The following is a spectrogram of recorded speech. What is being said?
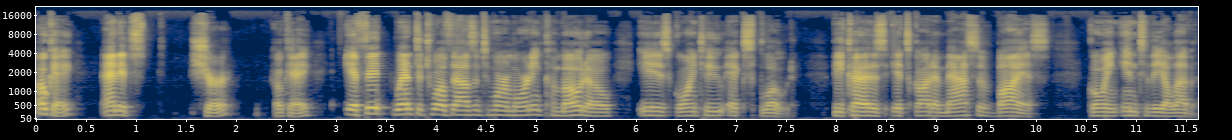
Okay, and it's sure, okay. If it went to 12,000 tomorrow morning, Komodo is going to explode because it's got a massive bias going into the 11th.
